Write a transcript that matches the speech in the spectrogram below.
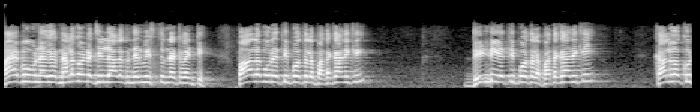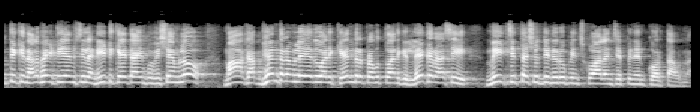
మహబూబ్ నగర్ నల్గొండ జిల్లాలకు నిర్మిస్తున్నటువంటి పాలమూరు ఎత్తిపోతల పథకానికి దిండి ఎత్తిపోతల పథకానికి కల్వకుర్తికి నలభై టీఎంసీల నీటి కేటాయింపు విషయంలో మాకు అభ్యంతరం లేదు అని కేంద్ర ప్రభుత్వానికి లేఖ రాసి మీ చిత్తశుద్ధి నిరూపించుకోవాలని చెప్పి నేను కోరుతా ఉన్నా.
